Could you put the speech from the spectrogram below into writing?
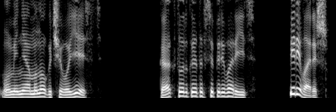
У меня много чего есть, как только это все переварить. Переваришь.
